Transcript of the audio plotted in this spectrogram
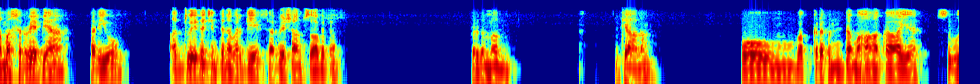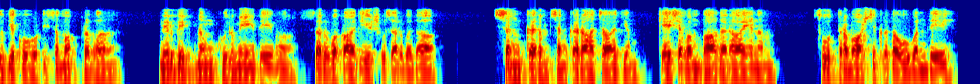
नमः सर्वेभ्यः, हरि ओम्। अद्वैतचिन्तनवर्गे सर्वेषां स्वागतम्। प्रथमं ध्यानम्। ॐ वक्रतुण्डमहाकाय सूर्यकोटिसमप्रभ, निर्विघ्नं कुरु मे देव, सर्वकार्येषु सर्वदा। शङ्करं शङ्कराचार्यं, केशवं बादरायणं, सूत्रभाष्यकृतौ वंदे,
